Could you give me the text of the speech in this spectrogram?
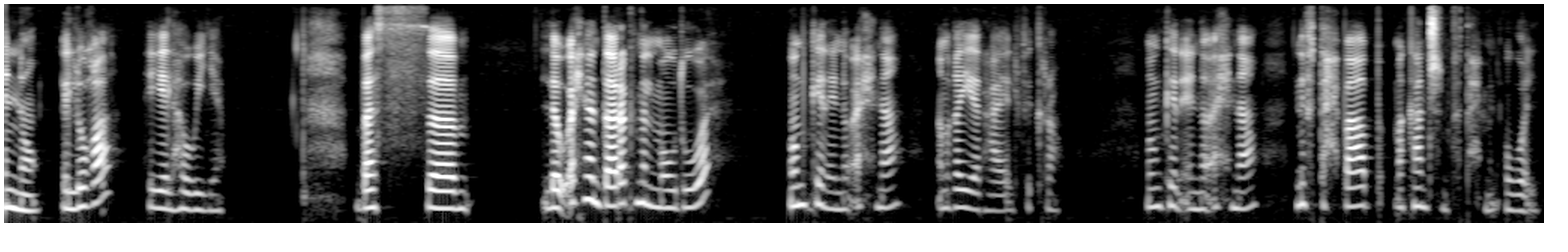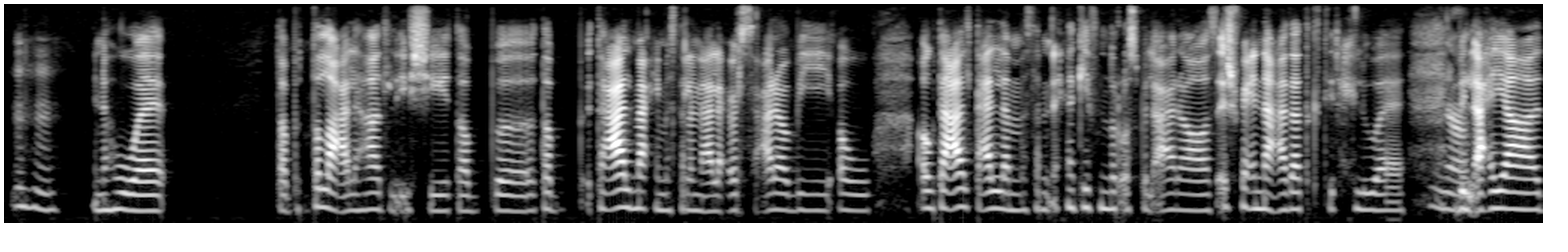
إنه اللغة هي الهوية. بس لو إحنا تداركنا الموضوع ممكن إنه إحنا نغير هاي الفكرة. ممكن إنه إحنا نفتح باب ما كانش انفتح من أول. إنه هو طب اطلع على هذا الإشي طب طب تعال معي مثلا على عرس عربي أو أو تعال تعلم مثلا إحنا كيف بنرقص بالأعراس إيش في عنا عادات كتير حلوة نعم. بالأعياد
